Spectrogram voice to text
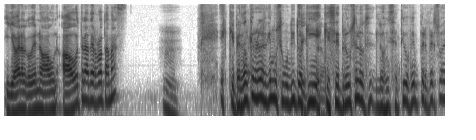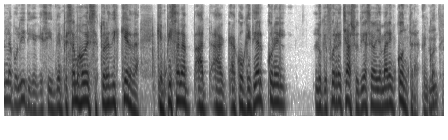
y llevar al gobierno a, un, a otra derrota más? Mm. Es que, perdón que nos alarguemos un segundito aquí, es que se producen los, incentivos bien perversos en la política, que si empezamos a ver sectores de izquierda que empiezan a, coquetear con el lo que fue rechazo, hoy día se va a llamar en contra. En contra.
